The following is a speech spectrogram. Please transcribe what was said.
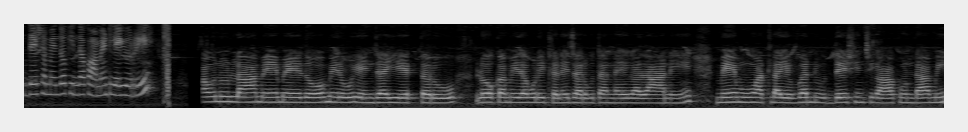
ఉద్దేశం ఏందో కింద కామెంట్ చేయుర్రి. అవునులా మేమేదో మీరు ఎంజాయ్ చేస్తారు లోకం మీద కూడా ఇట్లనే జరుగుతున్నాయి కదా అని. మేము అట్లా ఎవరిని ఉద్దేశించి కాకుండా మీ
